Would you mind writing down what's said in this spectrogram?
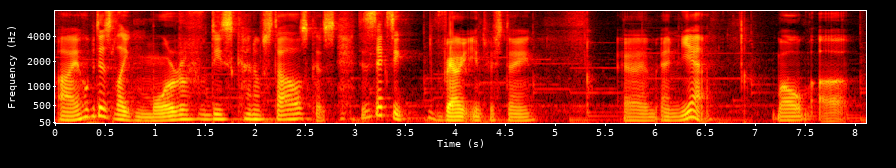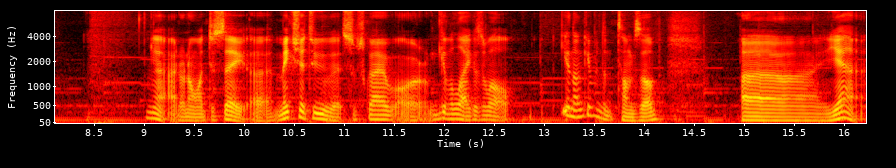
I hope there's like more of these kind of styles, because this is actually very interesting. Um, and yeah, well, uh, yeah, I don't know what to say. Uh, make sure to uh, subscribe or give a like as well. You know, give it a thumbs up. Uh, yeah.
